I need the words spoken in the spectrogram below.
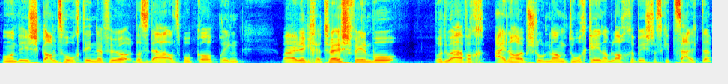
und ist ganz hoch drin, für, dass ich den ans Bucko bringe. Weil wirklich ein Trash-Film, wo, wo du einfach eineinhalb Stunden lang durchgehend am Lachen bist, das gibt es selten.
